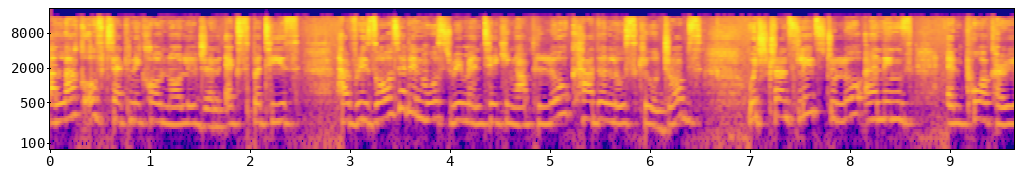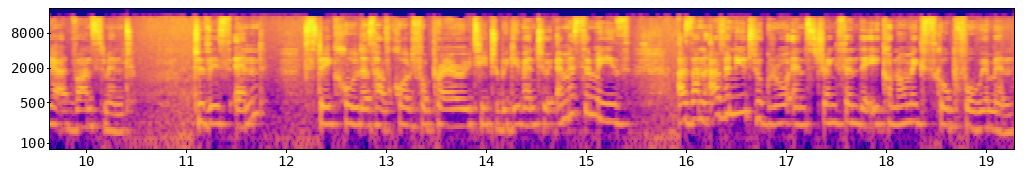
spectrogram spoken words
A lack of technical knowledge and expertise have resulted in most women taking up low cadre, low skill jobs, which translates to low earnings and poor career advancement. To this end, stakeholders have called for priority to be given to MSMEs as an avenue to grow and strengthen the economic scope for women.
